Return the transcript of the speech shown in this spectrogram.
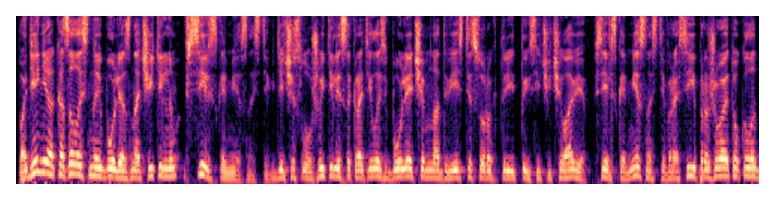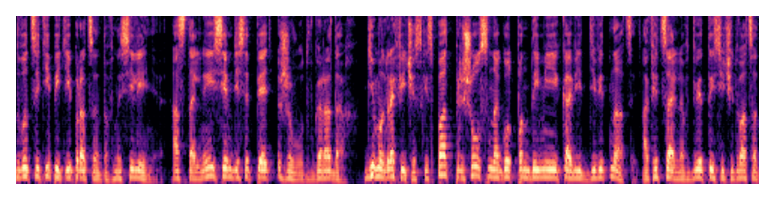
Падение оказалось наиболее значительным в сельской местности, где число жителей сократилось более чем на 243 тысячи человек. В сельской местности в России проживает около 25% населения. Остальные 75 живут в городах. Демографический спад пришелся на год пандемии COVID-19. Официально в 2020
